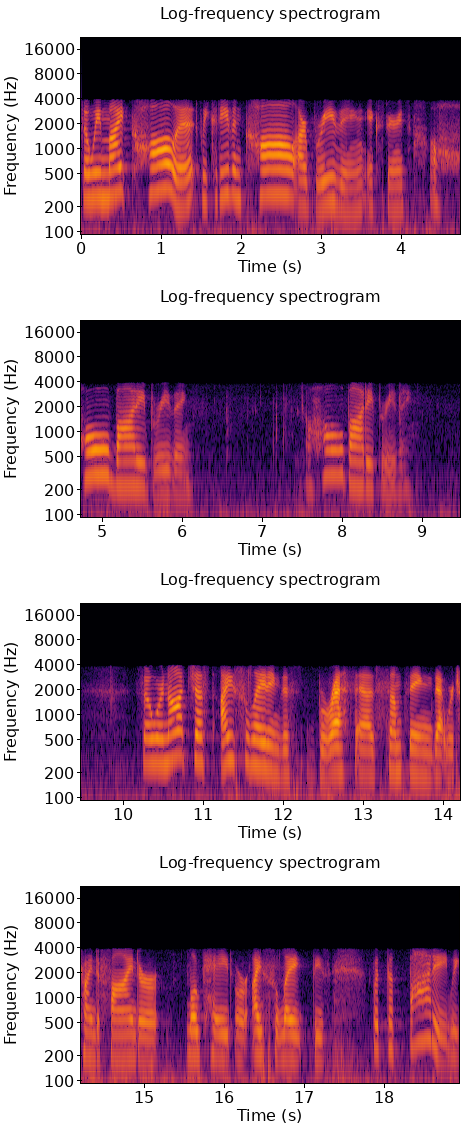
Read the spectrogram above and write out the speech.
So, we might call it, we could even call our breathing experience a whole body breathing. A whole body breathing. So, we're not just isolating this breath as something that we're trying to find or locate or isolate these but the body we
